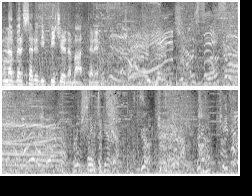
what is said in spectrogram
un avversario difficile da battere. Keep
